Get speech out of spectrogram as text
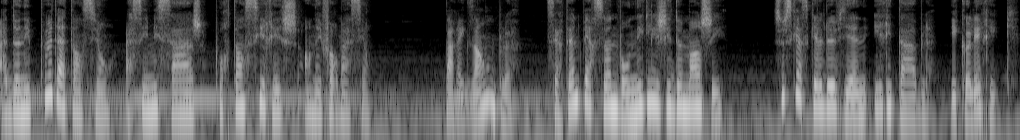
à donner peu d'attention à ces messages pourtant si riches en informations. Par exemple, certaines personnes vont négliger de manger jusqu'à ce qu'elles deviennent irritables et colériques.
